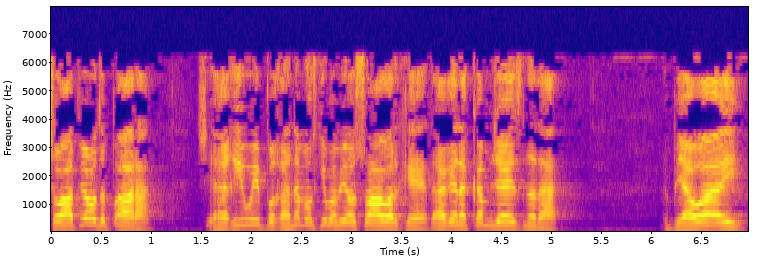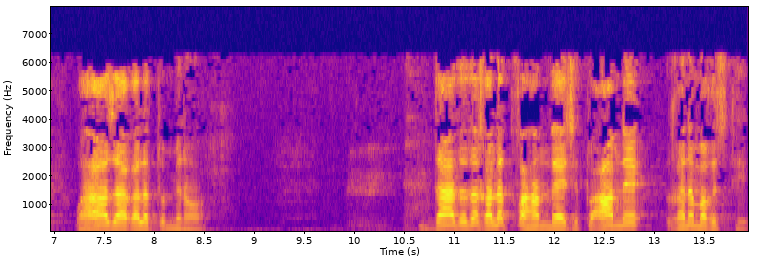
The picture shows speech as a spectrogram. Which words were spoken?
شوافیو د پاره چې هغه وی په غنمو کې به یو سوا ورکه دا هغه نه کم جایز نه ده بیا وای وهذا غلط منه دا د غلط فهم دی چې توام نه غنم غسته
